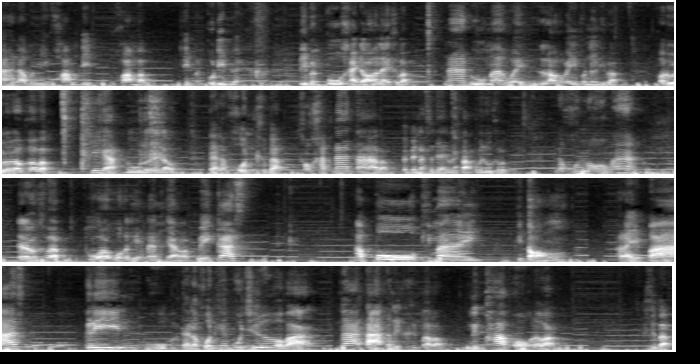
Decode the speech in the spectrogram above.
มากแล้วมันมีความดิบความแบบดิบเหมือนปูดิบเลย ดิบเหมือนปูไข่ดองอะไรคือแบบน่าดูมากเว้ยแล้วเราก็เป็นคนหนึ่งที่แบบ พอดูแล้วเราก็แบบที่อยากดูเลยแล้ว แต่ละคนคือแบบเขาคัดหน้าตาแบบไปเป็นนักแสดงหรือเปล่าก็ไม่รู้คือแบบแต่ละคนหล่อมากแต่เราคือแบบตัวหัวกระเทียมนั้นอย่างแบบเวกัสอโป พี่ไมค์พี่ต๋อง อะไรบาสกรีนโอ้โหแต่ละคนแค่พูดชื่อก็แบบว่าหน้าตาเขานึกขึ้นมาแบบนึกภาพออกแล้วอะคือแบบ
